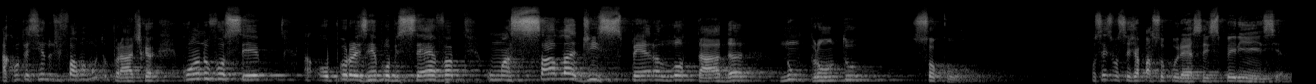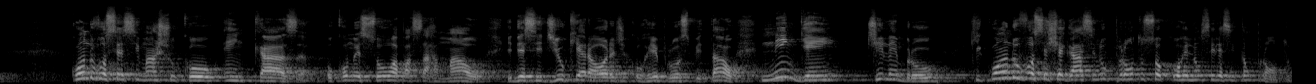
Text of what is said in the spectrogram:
acontecendo de forma muito prática quando você, ah, ou por exemplo, observa uma sala de espera lotada num pronto socorro. Não sei se você já passou por essa experiência. Quando você se machucou em casa ou começou a passar mal e decidiu que era hora de correr para o hospital, ninguém te lembrou que quando você chegasse no pronto-socorro ele não seria assim tão pronto.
